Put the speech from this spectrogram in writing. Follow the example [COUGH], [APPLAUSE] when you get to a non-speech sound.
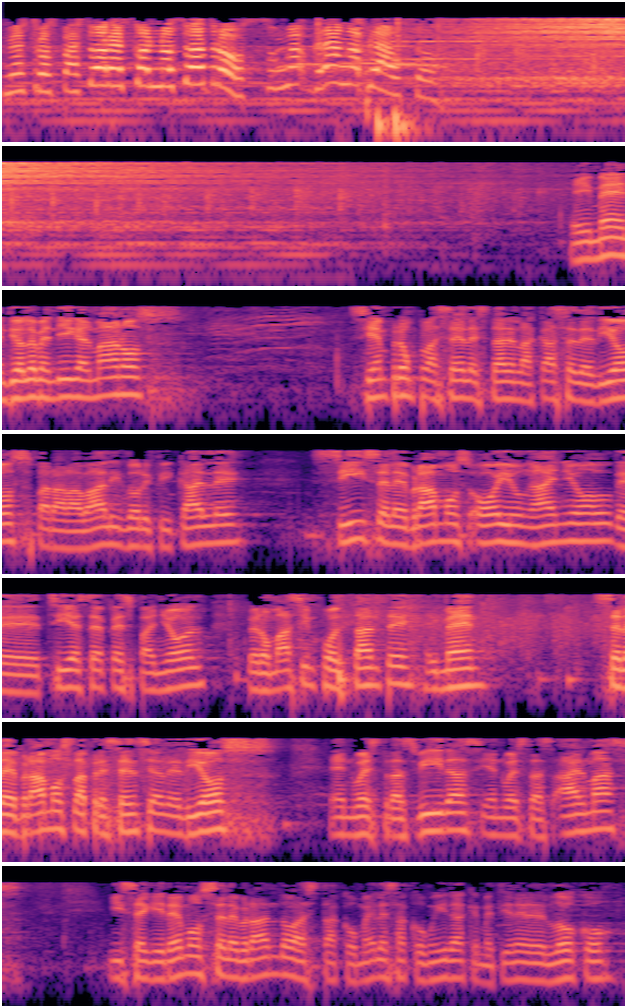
nuestros pastores con nosotros. Un gran aplauso. Amén. Dios le bendiga, hermanos. Siempre un placer estar en la casa de Dios para alabar y glorificarle. Sí celebramos hoy un año de TSF español, pero más importante, amén, celebramos la presencia de Dios en nuestras vidas y en nuestras almas y seguiremos celebrando hasta comer esa comida que me tiene loco.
